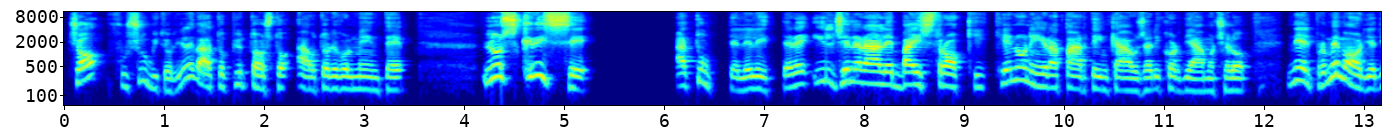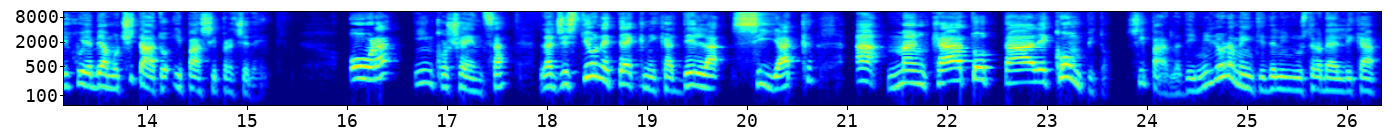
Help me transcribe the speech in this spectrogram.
Ciò fu subito rilevato piuttosto autorevolmente. Lo scrisse a tutte le lettere il generale Baistrocchi, che non era parte in causa, ricordiamocelo, nel promemoria di cui abbiamo citato i passi precedenti. Ora in coscienza, la gestione tecnica della SIAC ha mancato tale compito. Si parla dei miglioramenti dell'industria bellica.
